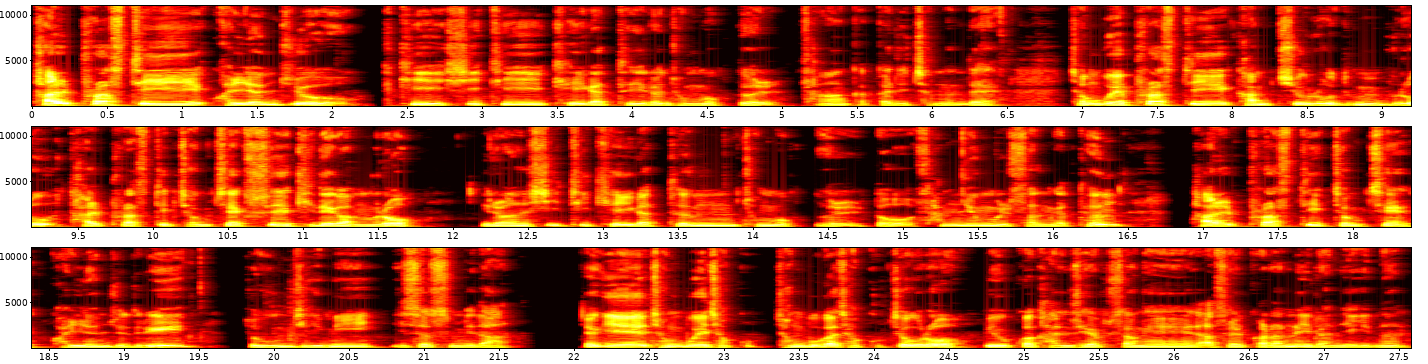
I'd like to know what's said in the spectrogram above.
탈 플라스틱 관련주 특히 CTK 같은 이런 종목들 상한가까지 쳤는데 정부의 플라스틱 감축 로드맵으로 탈 플라스틱 정책 수혜 기대감으로 이런 CTK 같은 종목들 또 삼육물산 같은 탈 플라스틱 정책 관련주들이 좀 움직임이 있었습니다. 여기에 정부의 적극, 정부가 적극적으로 미국과 관세 협상에 나설 거라는 이런 얘기는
